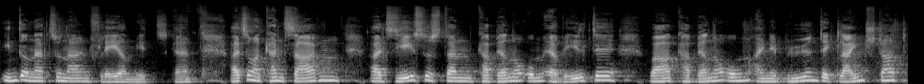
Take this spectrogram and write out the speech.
internationalen Flair mit. Gell? Also man kann sagen, als Jesus dann Kapernaum erwählte, war Kapernaum eine blühende Kleinstadt.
